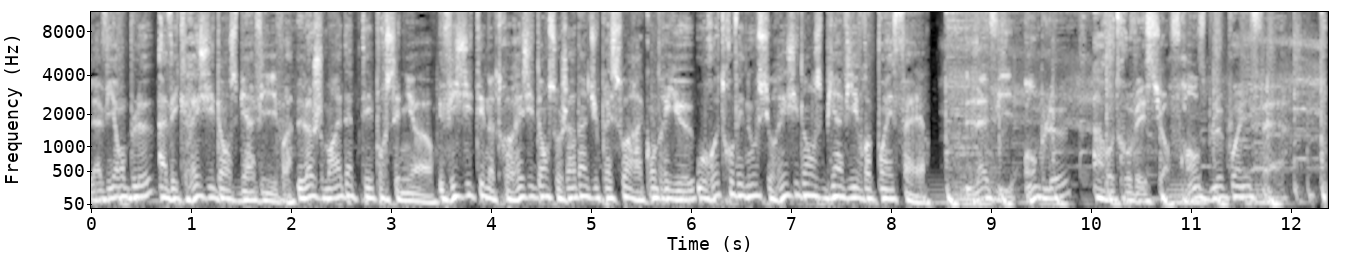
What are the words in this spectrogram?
La vie en bleu avec Résidence Bien Vivre, logement adapté pour seniors. Visitez notre résidence au Jardin du Pressoir à Condrieu ou retrouvez-nous sur résidencebienvivre.fr. La vie en bleu à retrouver sur francebleu.fr.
